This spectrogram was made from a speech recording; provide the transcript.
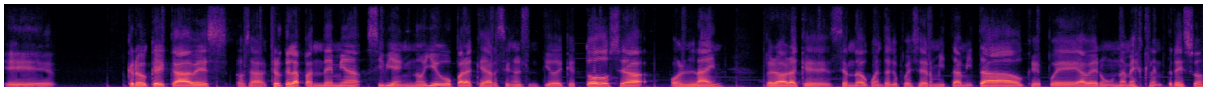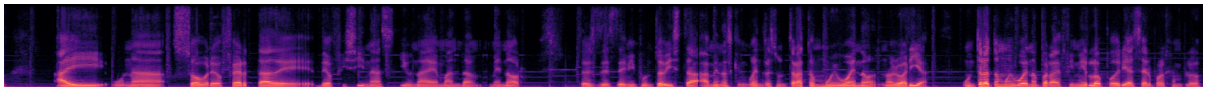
Eh, creo que cada vez, o sea, creo que la pandemia, si bien no llegó para quedarse en el sentido de que todo sea online, pero ahora que se han dado cuenta que puede ser mitad mitad o que puede haber una mezcla entre eso, hay una sobreoferta de, de oficinas y una demanda menor. Entonces, desde mi punto de vista, a menos que encuentres un trato muy bueno, no lo haría. Un trato muy bueno para definirlo podría ser, por ejemplo,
